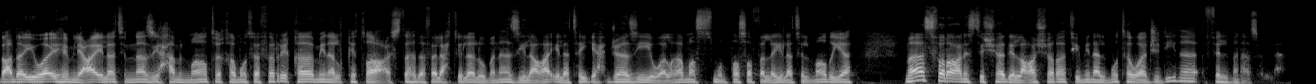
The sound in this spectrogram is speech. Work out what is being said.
بعد إيوائهم لعائلات نازحة من مناطق متفرقة من القطاع استهدف الاحتلال منازل عائلتي حجازي والغمص منتصف الليلة الماضية ما أسفر عن استشهاد العشرات من المتواجدين في المنازل.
